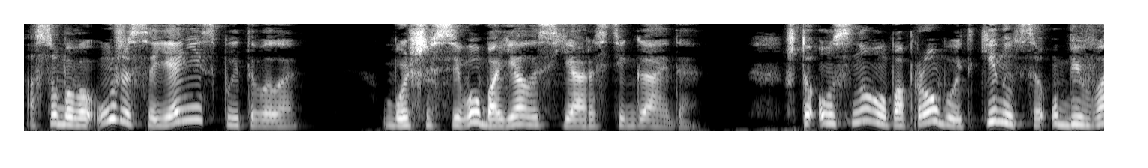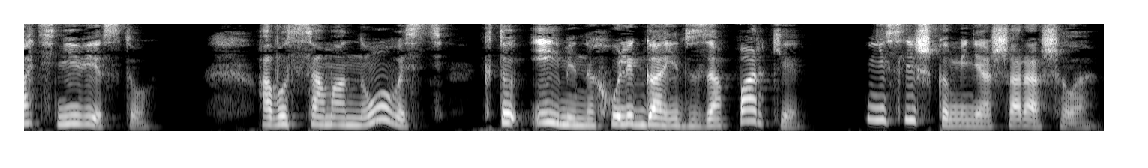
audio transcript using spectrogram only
Особого ужаса я не испытывала. Больше всего боялась ярости Гайда что он снова попробует кинуться убивать невесту. А вот сама новость, кто именно хулиганит в зоопарке, не слишком меня ошарашила.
